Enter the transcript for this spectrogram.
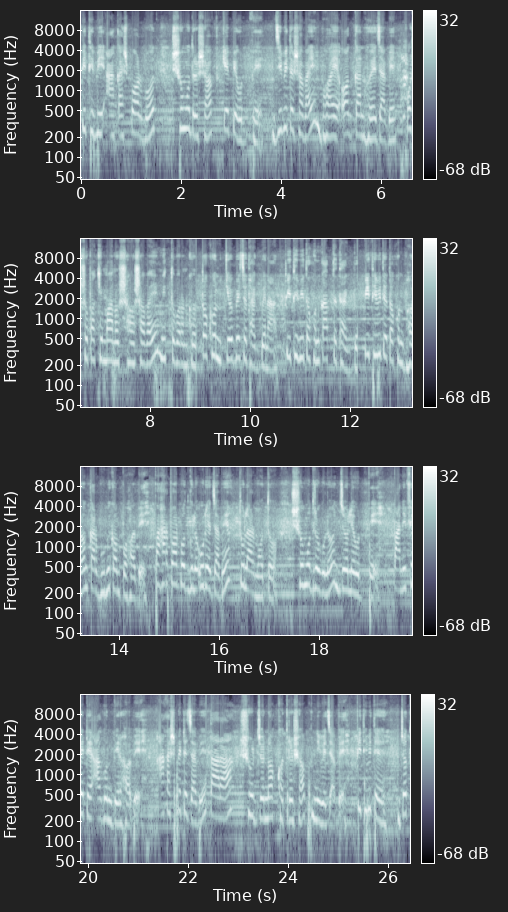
পৃথিবী আকাশ পর্বত সমুদ্র সব কেঁপে উঠবে। জীবিত সবাই ভয়ে অজ্ঞান হয়ে যাবে। পশু পাখি মানুষ সহ সবাই মৃত্যুবরণ করবে তখন কেউ বেঁচে থাকবে না। পৃথিবী তখন কাঁপতে থাকবে। পৃথিবীতে তখন ভয়ঙ্কর ভূমিকম্প হবে। পাহাড় পর্বতগুলো উড়ে যাবে তুলার মতো। সমুদ্রগুলো জ্বলে উঠবে, পানি ফেটে আগুন বের হবে। আকাশ ফেটে যাবে, তারা, সূর্য, নক্ষত্র সব নিভে যাবে। পৃথিবীতে যত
